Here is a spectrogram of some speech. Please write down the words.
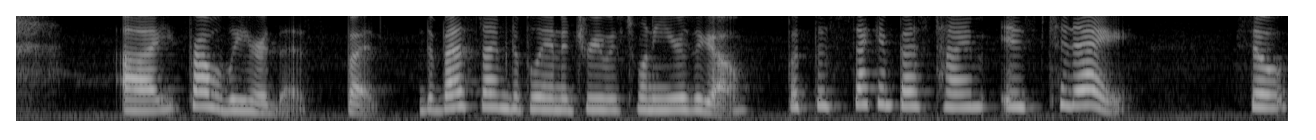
uh, you've probably heard this, but the best time to plant a tree was 20 years ago, but the second best time is today. So,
